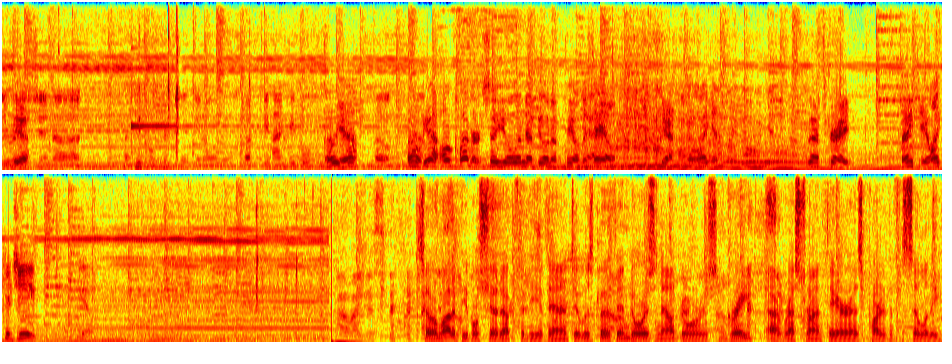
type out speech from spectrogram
Took into consideration uh, that people could get, you know, stuck behind people. Oh yeah. So Oh yeah. Oh clever. So you'll end up doing them tail to Yeah. tail. Yeah, I like it. no one gets stuck. That's great. Thank you. I like your Jeep. Thank you. So a lot of people showed up for the event. It was both indoors and outdoors. Great uh, restaurant there as part of the facility.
